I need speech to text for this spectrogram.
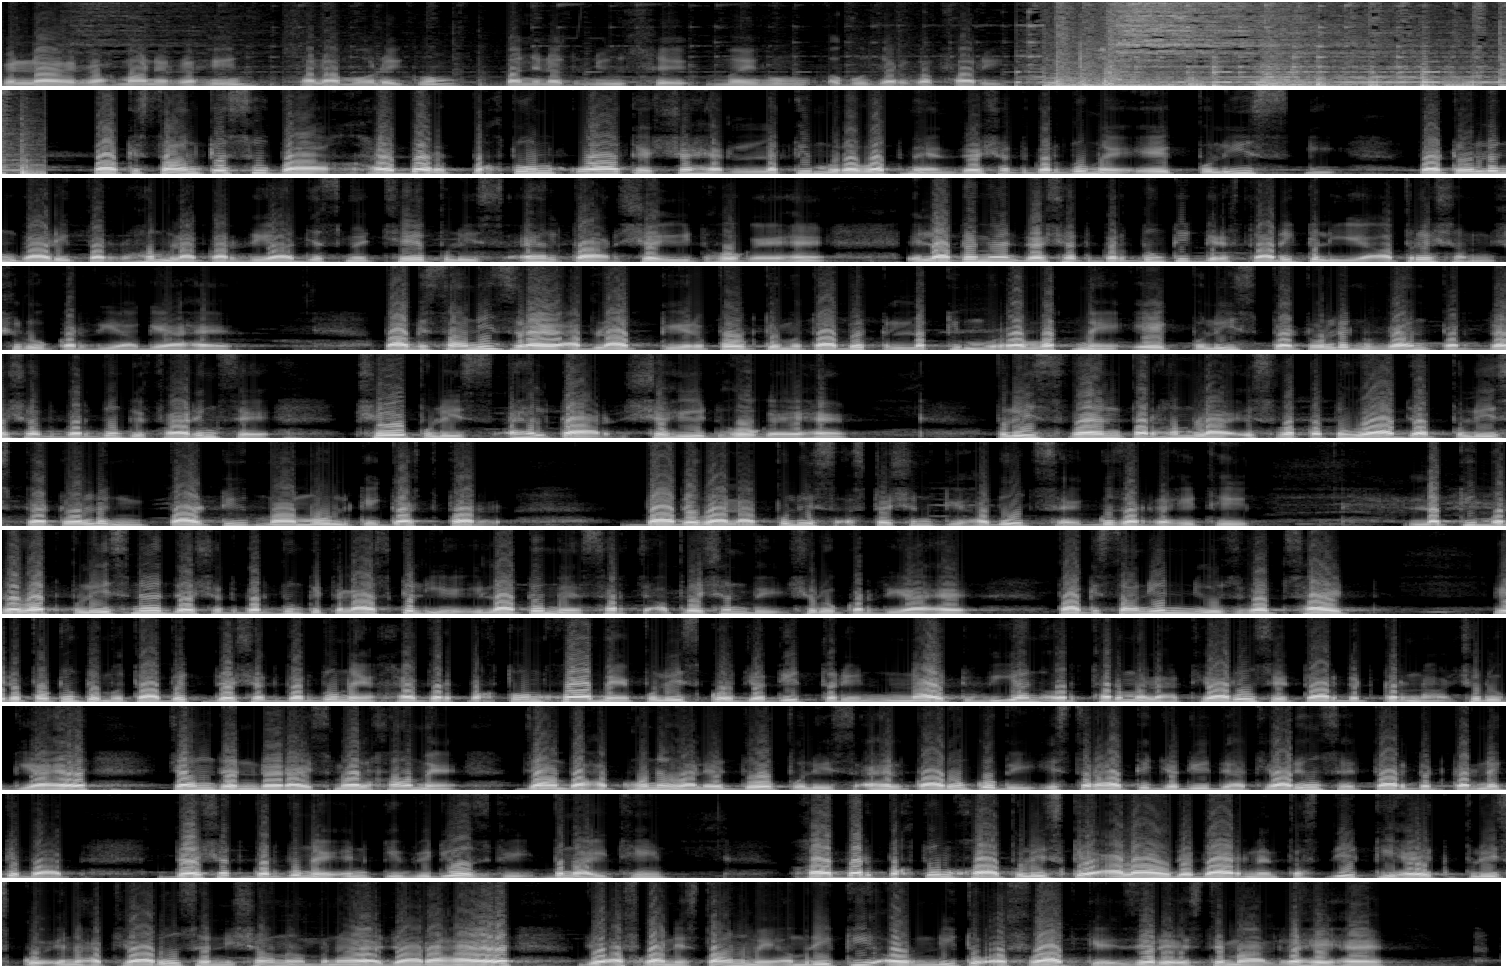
बिस्मिल्लाहिर्रहमानिर्रहीम। सलामुअलैकुम। पंजनद न्यूज़ से मैं हूँ अबू जर गफारी पाकिस्तान के सूबा खैबर पख्तूनख्वा के शहर लकी मुरवत में दहशत गर्दों ने एक पुलिस की पेट्रोलिंग गाड़ी पर हमला कर दिया, जिसमें छह पुलिस एहलकार शहीद हो गए हैं। इलाके में दहशत गर्दों की गिरफ्तारी के लिए ऑपरेशन शुरू कर दिया गया है। पाकिस्तानी जराए अबलाग की रिपोर्ट के मुताबिक लक्की मुरवत में एक पुलिस पेट्रोलिंग वैन पर दहशत गर्दों की फायरिंग से छह पुलिस अहलकार शहीद हो गए हैं। पुलिस वैन पर हमला इस वक्त हुआ जब पुलिस पेट्रोलिंग पार्टी मामूल की गश्त पर दादेवाला पुलिस स्टेशन की हदूद से गुजर रही थी। लक्की मुरवत पुलिस ने दहशत गर्दों की तलाश के लिए इलाके में सर्च ऑपरेशन भी शुरू कर दिया है। पाकिस्तानी न्यूज़ वेबसाइट की रिपोर्टों के मुताबिक दहशत गर्दों ने खैबर पख्तूनख्वा में पुलिस को जदीद तरीन नाइट वियन और थर्मल हथियारों से टारगेट करना शुरू किया है। चंद दिन डेरा इसमाइल खां में जहाँ बहक होने वाले दो पुलिस अहलकारों को भी इस तरह के जदीद हथियारों से टारगेट करने के बाद दहशत गर्दों ने इनकी वीडियोज़ भी बनाई थी। खैबर पख्तूनख्वा पुलिस के आला अहदेदार ने तस्दीक की है कि पुलिस को इन हथियारों से निशाना बनाया जा रहा है, जो अफ़गानिस्तान में अमरीकी और नीटो अफवाद के जेर इस्तेमाल रहे हैं।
